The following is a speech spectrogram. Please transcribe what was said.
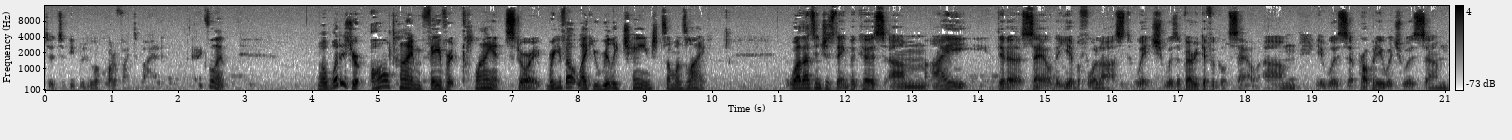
to, to people who are qualified to buy it. Excellent. Well, what is your all time favorite client story where you felt like you really changed someone's life? Well, that's interesting because um, I did a sale the year before last, which was a very difficult sale. Um, it was a property which was um,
